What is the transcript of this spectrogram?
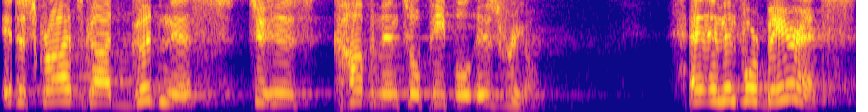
it describes God's goodness to his covenantal people, Israel. And, and then forbearance.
